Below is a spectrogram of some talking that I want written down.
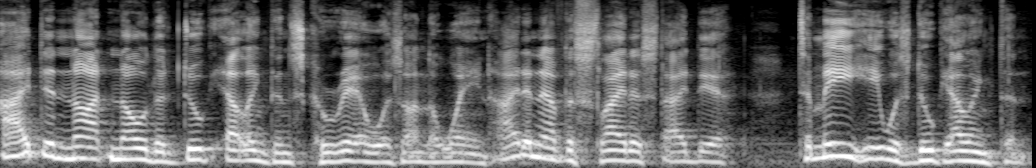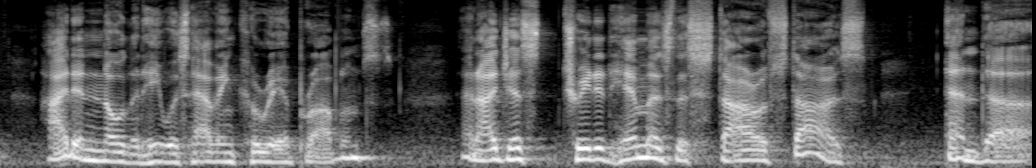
I did not know that Duke Ellington's career was on the wane. I didn't have the slightest idea. To me, he was Duke Ellington. I didn't know that he was having career problems. And I just treated him as the star of stars. And uh,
